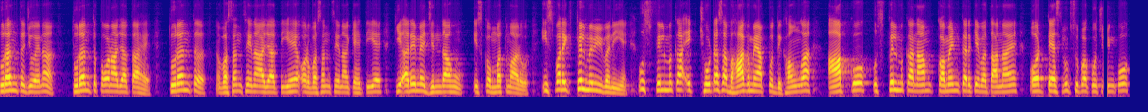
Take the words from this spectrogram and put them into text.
तुरंत जो है ना तुरंत कौन आ जाता है? तुरंत वसंत सेना आ जाती है और वसंत सेना कहती है कि अरे मैं ज़िंदा हूँ, इसको मत मारो। इस पर एक फ़िल्म भी बनी है। उस फ़िल्म का एक छोटा सा भाग मैं आपको दिखाऊँगा। आपको उस फ़िल्म का नाम कमेंट करके बताना है और टेक्स्ट बुक सुपर कोचिंग को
